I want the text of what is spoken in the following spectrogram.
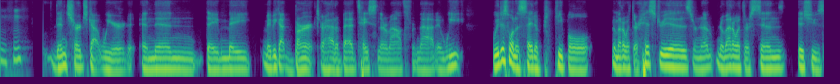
Mhm. Then church got weird. And then they may maybe got burnt or had a bad taste in their mouth from that. And we we just want to say to people, no matter what their history is or no, no matter what their sins issues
